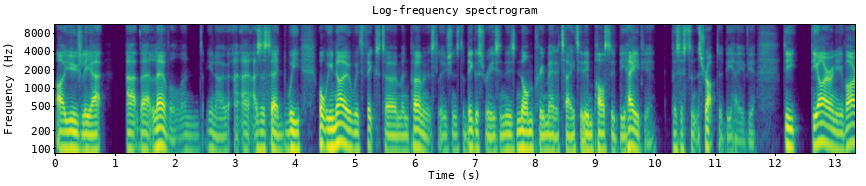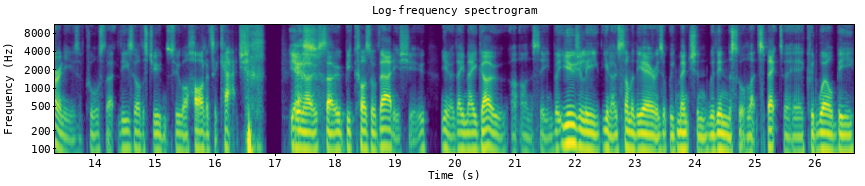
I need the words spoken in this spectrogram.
are usually at at that level. And you know, as I said, we what we know with fixed term and permanent solutions, the biggest reason is non premeditated impulsive behaviour persistent disruptive behavior. The the irony of irony is, of course, that these are the students who are harder to catch. yes. You know, so because of that issue, you know, they may go uh, unseen. But usually, you know, some of the areas that we've mentioned within the sort of like spectre here could well be.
